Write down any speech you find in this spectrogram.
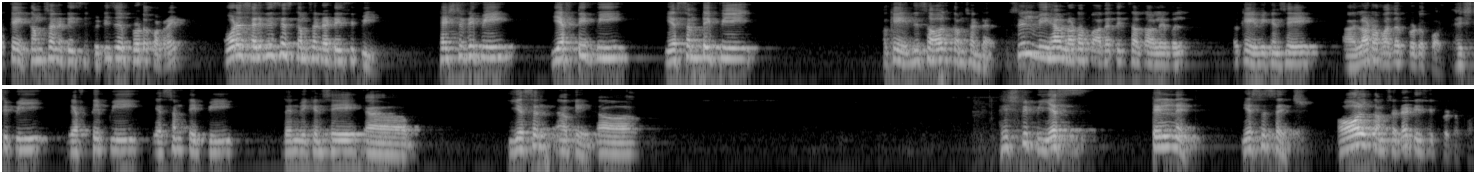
Okay, comes under TCP. It is a protocol, right? What is services comes under TCP? HTTP, FTP, SMTP. Okay, this all comes under. Still, we have a lot of other things also available. Okay, we can say a lot of other protocol. HTTP, FTP, SMTP. Then we can say uh, SN. Okay, uh, HTTPS, Telnet, SSH, all comes under TCP protocol.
